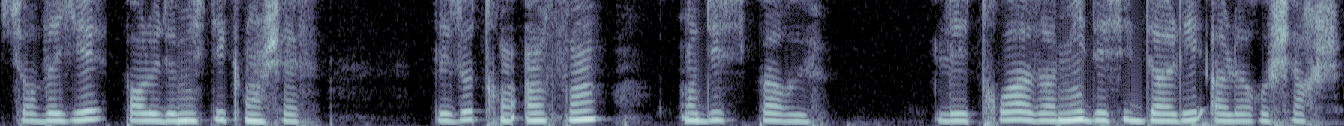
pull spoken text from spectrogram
surveillés par le domestique en chef. Les autres enfants ont disparu. Les trois amis décident d'aller à leur recherche.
